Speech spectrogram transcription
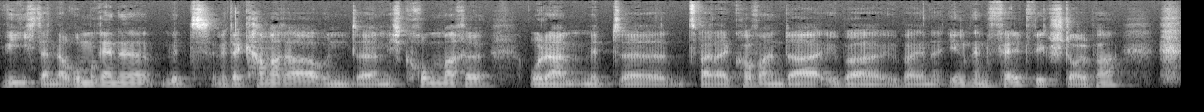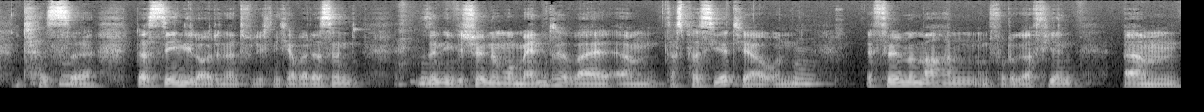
wie ich dann da rumrenne mit, mit der Kamera und äh, mich krumm mache oder mit äh, zwei, drei Koffern da über, über eine, irgendeinen Feldweg stolper, das, mhm. das sehen die Leute natürlich nicht. Aber das sind, sind irgendwie schöne Momente, weil ähm, das passiert ja. Und mhm. Filme machen und fotografieren ähm,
